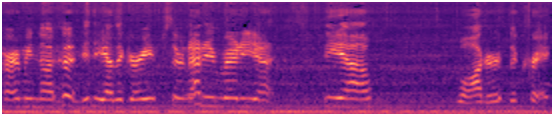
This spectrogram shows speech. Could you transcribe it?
Or, I mean the the other grapes. They're not even ready yet. The uh, water, the creek.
